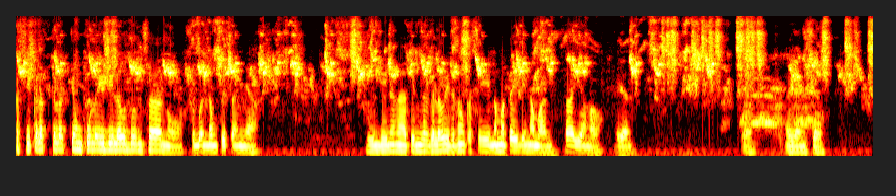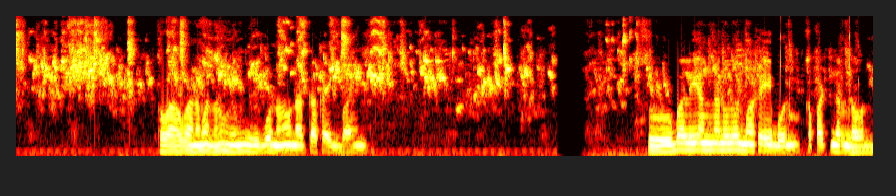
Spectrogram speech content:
Kasi kalat-kalat yung kulay dilaw doon sa ano, sa bandang pitan niya. Hindi na natin gagalawin, ano? Kasi namatay din naman. Sayang, oh. Ayan. Oh, ayan siya. Kawawa naman, ano, yung ibon, ano, nagkaka-bind. So, bali, ang ano nun, mga kaibon, kapartner nun,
